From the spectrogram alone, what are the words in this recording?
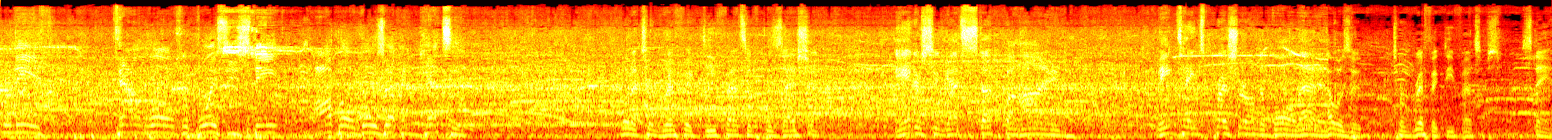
underneath. Down low for Boise State. Agbo goes up and gets it. What a terrific defensive possession. Anderson got stuck behind. Maintains pressure on the ball. That, that was a terrific defensive stand.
